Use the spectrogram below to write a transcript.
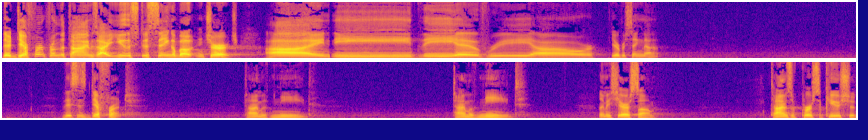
They're different from the times I used to sing about in church. I need thee every hour. You ever sing that? This is different. Time of need. Time of need. Let me share some. Times of persecution.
